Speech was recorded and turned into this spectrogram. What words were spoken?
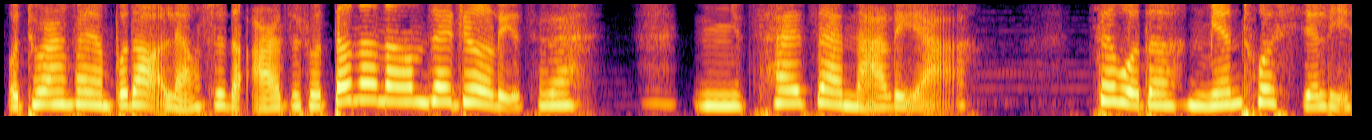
我突然发现不到两岁的儿子说：‘噔噔噔，在这里，猜猜，你猜在哪里呀？在我的棉拖鞋里。’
